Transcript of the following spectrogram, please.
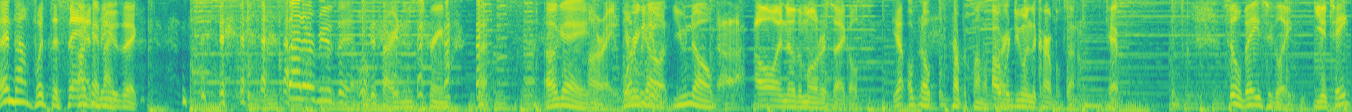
Enough with the sad Okay, music. Better music. Oh, sorry, didn't scream. okay. All right, what Here are we we go. doing? You know. Uh, oh, I know the motorcycles. Yep. Oh, no, carpal tunnel. Oh, we're doing the carpal tunnel. Okay. So basically, you take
